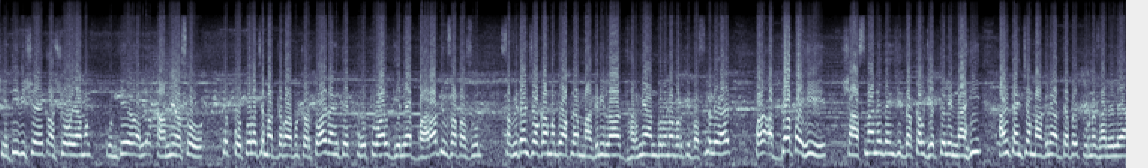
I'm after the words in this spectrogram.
शेतीविषयक असो या मग कोणते अल- कामे असो ते कोतवालाचे माध्यम आपण करतो आहेत आणि ते कोतवाल गेल्या बारा दिवसापासून संविधान चौकामध्ये आपल्या मागणीला धरणे आंदोलनावरती बसलेले आहेत. पण अद्यापही शासनाने त्यांची दखल घेतलेली नाही आणि त्यांच्या मागण्या अद्यापही पूर्ण झालेल्या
